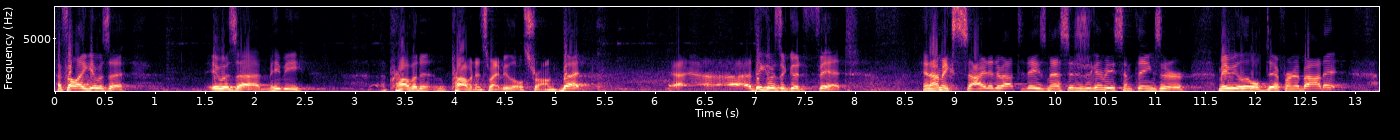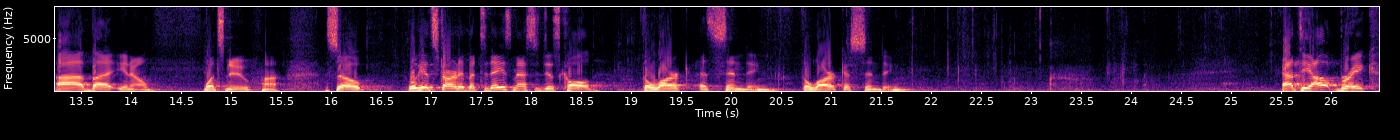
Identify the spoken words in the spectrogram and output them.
I felt like it was a it was a maybe providence. Providence might be a little strong, but. I think it was a good fit and I'm excited about today's message. There's going to be some things that are maybe a little different about it, uh, but you know, what's new, huh? So we'll get started. But today's message is called The Lark Ascending. The Lark Ascending. At the outbreak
